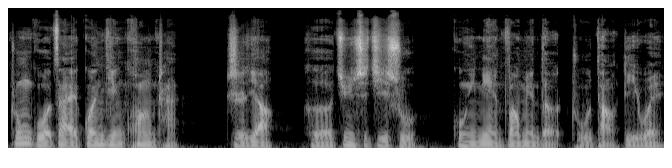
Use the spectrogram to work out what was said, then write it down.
中国在关键矿产、制药和军事技术供应链方面的主导地位。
